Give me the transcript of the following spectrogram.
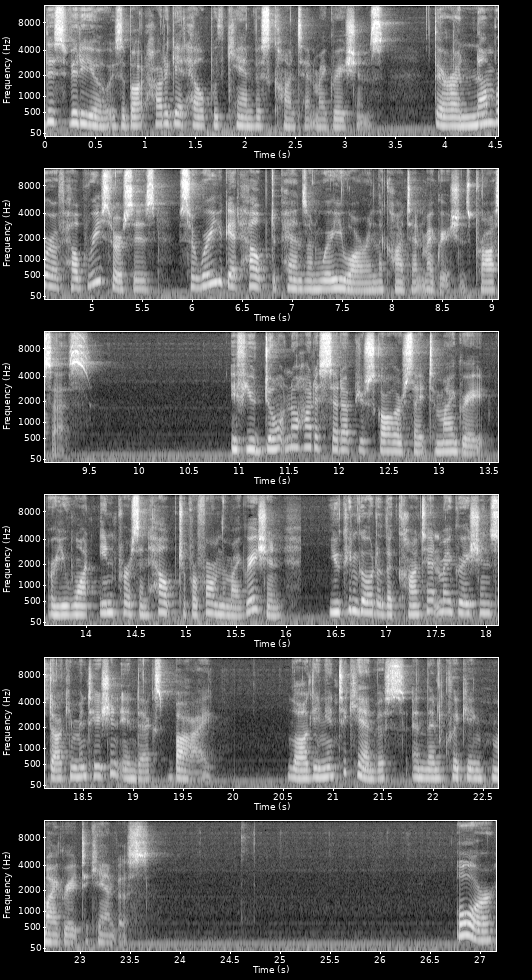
This video is about how to get help with Canvas content migrations. There are a number of help resources, so where you get help depends on where you are in the content migrations process. If you don't know how to set up your Scholar site to migrate, or you want in-person help to perform the migration, you can go to the Content Migrations Documentation Index by logging into Canvas and then clicking Migrate to Canvas. Or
